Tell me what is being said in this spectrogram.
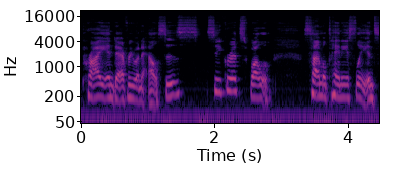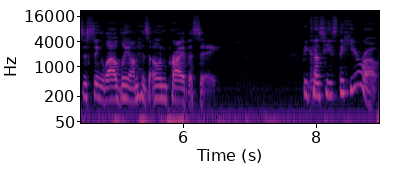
pry into everyone else's secrets while simultaneously insisting loudly on his own privacy. Because he's the hero.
